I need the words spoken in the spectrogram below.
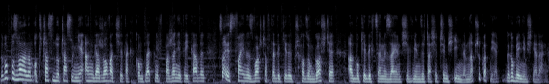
no bo pozwala nam od czasu do czasu nie angażować się tak kompletnie w parzenie tej kawy, co jest fajne zwłaszcza wtedy, kiedy przychodzą goście albo kiedy chcemy zająć się w międzyczasie czymś innym, na przykład nie, robieniem śniadania.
